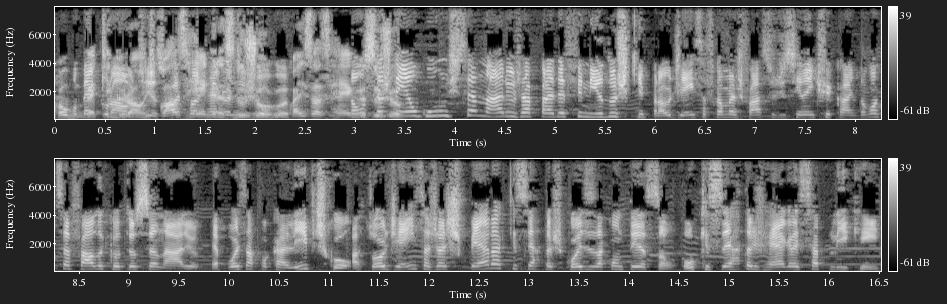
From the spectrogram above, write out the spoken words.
Qual o background? Disso, quais, as regras, regras do, jogo? jogo? Quais as regras então, do jogo? Então você tem alguns cenários já pré-definidos que pra audiência fica mais fácil de se identificar. Então quando você fala que o teu cenário é pós-apocalíptico, a tua audiência já espera que certas coisas aconteçam ou que certas regras se apliquem.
